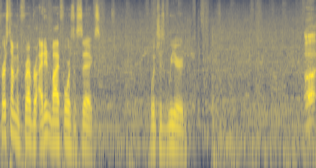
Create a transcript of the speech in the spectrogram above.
First time in forever, I didn't buy Forza 6, which is weird. Uh.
